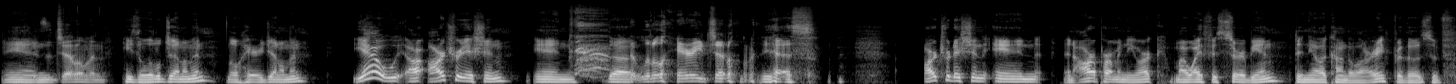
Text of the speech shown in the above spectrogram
and He's a gentleman. He's a little gentleman, little hairy gentleman. Yeah, we, our, our tradition in the little hairy gentleman. yes, our tradition in in our apartment in New York. My wife is Serbian, Daniela Candillari. For those of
